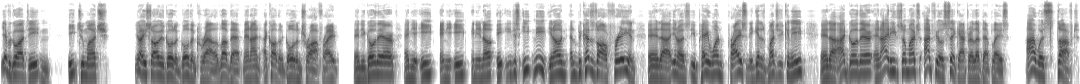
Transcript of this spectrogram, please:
You ever go out to eat and eat too much? You know, I used to always go to Golden Corral. I love that, man. I, I call it a golden trough, right? And you go there and you eat and you eat and you know you just eat and eat, you know, and, and because it's all free and and uh, you know you pay one price and you get as much as you can eat. And uh, I'd go there and I'd eat so much I'd feel sick after I left that place. I was stuffed.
